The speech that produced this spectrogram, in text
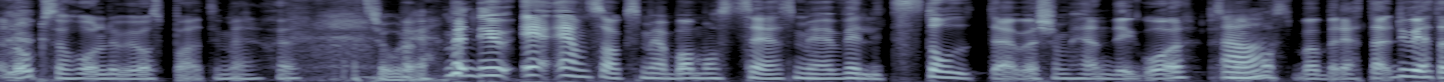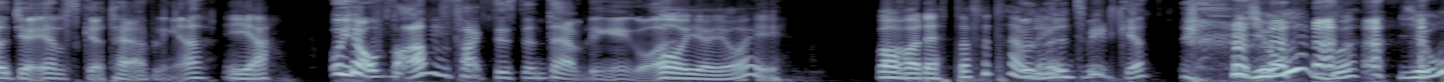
eller också håller vi oss bara till människor. Jag tror det. Men det är en sak som jag bara måste säga som jag är väldigt stolt över som hände igår. Som Ja. jag måste bara berätta. Du vet att jag älskar tävlingar. Ja. Och jag vann faktiskt en tävling igår. Oj, oj, oj. Vad var detta för Undrar tävling? inte vilken. Jo, jo.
